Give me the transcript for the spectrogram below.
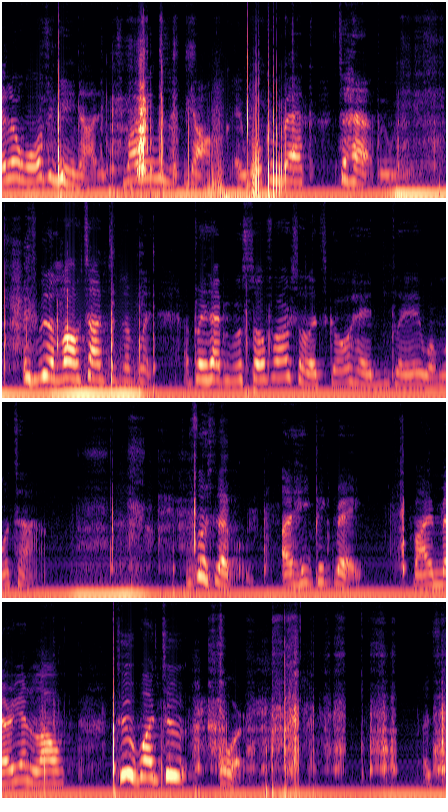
Hello once again, audience. My name is Dog, and welcome back to Happy Wheels. It's been a long time since I played I played Happy Wheels so far, so let's go ahead and play it one more time. The first level, I Hate Pink Ray, by Marianne Law 2124. Let's do.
